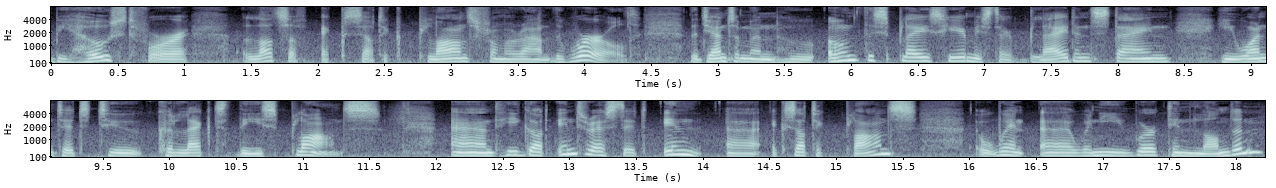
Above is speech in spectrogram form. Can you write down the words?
be host for lots of exotic plants from around the world. The gentleman who owned this place here, Mr. Blijdenstein, he wanted to collect these plants. And he got interested in uh, exotic plants when, uh, when he worked in London.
